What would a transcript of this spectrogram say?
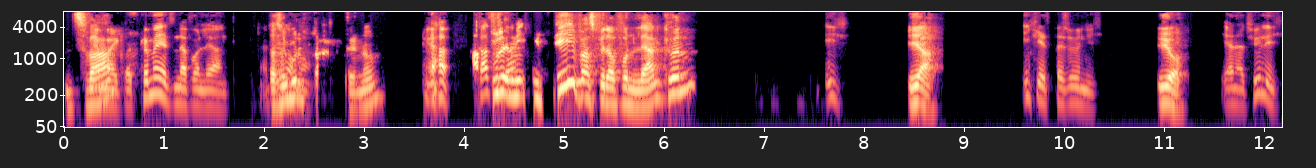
Und zwar. Ja, Mike, was können wir jetzt davon lernen? Das, das ist eine gute Frage, ne? Ja, Hast du denn eine Idee, was wir davon lernen können? Ich. Ja. Ich jetzt persönlich. Ja. Ja, natürlich.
